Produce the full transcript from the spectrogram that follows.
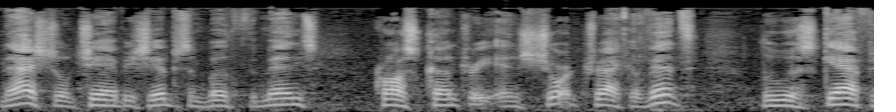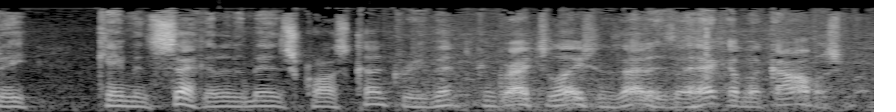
national championships in both the men's cross country and short track events. Lewis Gaffney came in second in the men's cross country event. Congratulations, that is a heck of an accomplishment.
